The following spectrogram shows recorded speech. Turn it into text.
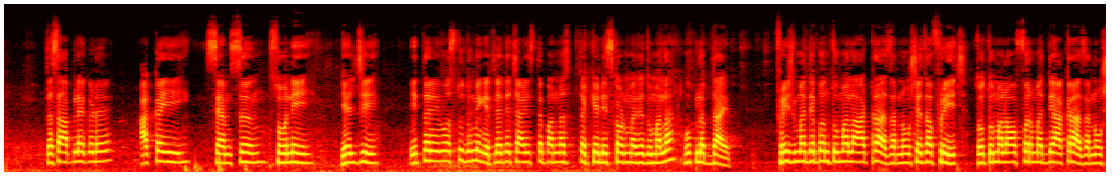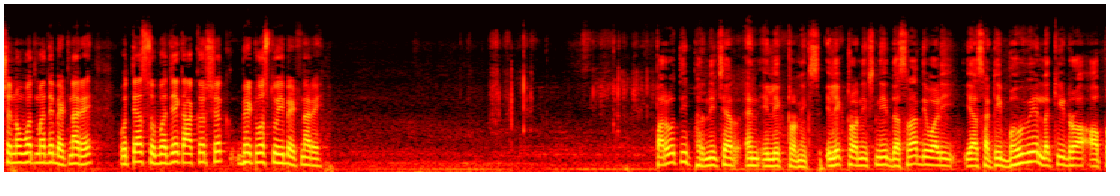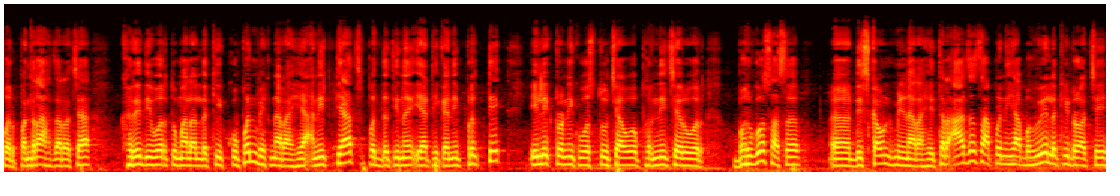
तसं आपल्याकडे Akai Samsung Sony L G इतरही वस्तू तुम्ही घेतल्या ते चाळीस ते पन्नास टक्के डिस्काउंटमध्ये तुम्हाला उपलब्ध आहेत. फ्रीजमध्ये पण तुम्हाला अठरा हजार नऊशेचा फ्रीज तो तुम्हाला ऑफरमध्ये अकरा हजार नऊशे नव्वदमध्ये भेटणार आहे व त्याचसोबत एक आकर्षक भेटवस्तूही भेटणार आहे. Parvati furniture and electronics. इलेक्ट्रॉनिक्सनी Dussehra Diwali यासाठी भव्य लकी ड्रॉ ऑफर पंधरा हजाराच्या खरेदीवर तुम्हाला लकी कुपन भेटणार आहे आणि त्याच पद्धतीनं या ठिकाणी प्रत्येक इलेक्ट्रॉनिक वस्तूच्या व फर्निचरवर भरघोस असं डिस्काउंट मिळणार आहे. तर आजच आपण ह्या भव्य लकी ड्रॉचे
